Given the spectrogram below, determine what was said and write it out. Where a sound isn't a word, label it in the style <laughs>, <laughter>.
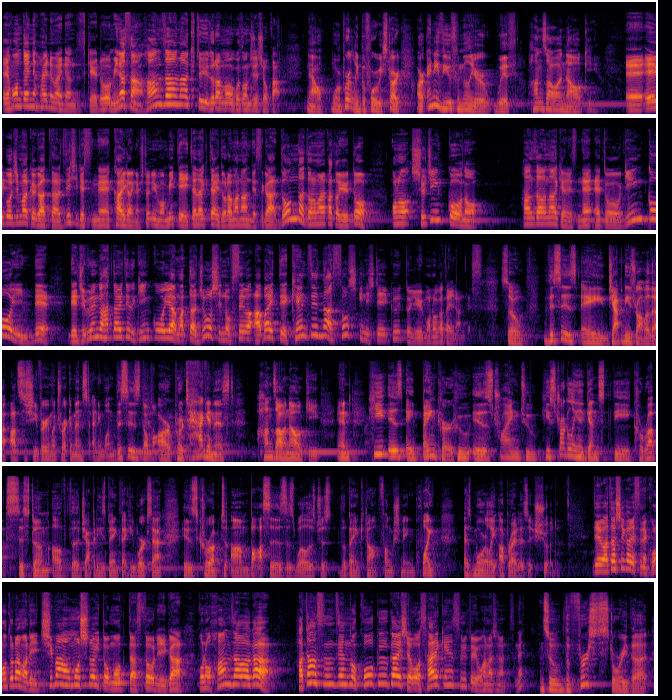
えー本題に入る前なんですけれど皆さん「半沢直樹」というドラマをご存知でしょうか Now, more importantly, before we start, are any of you familiar with Hanzawa Naoki? えー英語字幕があったらぜひですね海外の人にも見ていただきたいドラマなんですがどんなドラマかというとこの主人公の半沢直樹はですね、えっと、銀行員でで自分が働いている銀行やまたは上司の不正を暴いて健全な組織にしていくという物語なんです。So, this is a Japanese drama that Atsushi very much recommends to anyone. This is our protagonist, Hanzawa Naoki, and he is a banker who is trying to, he's struggling against the corrupt system of the Japanese bank that he works at, his corrupt um, bosses, as well as just the bank not functioning quite as morally upright as it should. で私がですねこのドラマで一番面白いと思ったストーリーがこの半沢が破綻寸前の航空会社を再建するというお話なんですね。 And so the first story that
